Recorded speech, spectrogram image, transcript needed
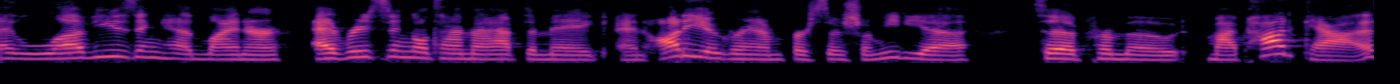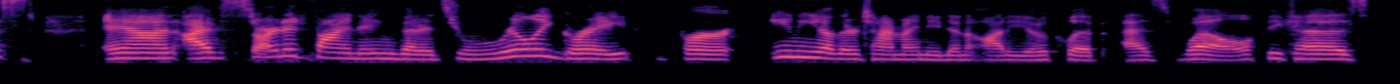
I love using Headliner every single time I have to make an audiogram for social media to promote my podcast. And I've started finding that it's really great for any other time I need an audio clip as well, because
